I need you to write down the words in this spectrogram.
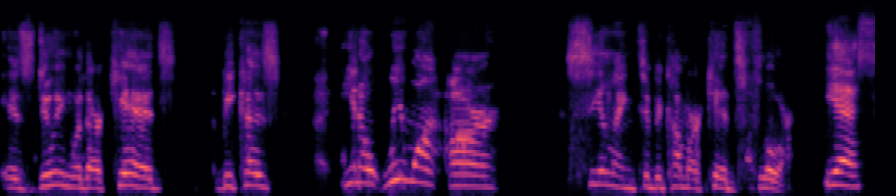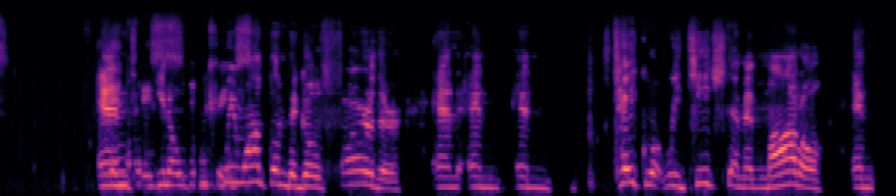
is doing with our kids because, you know, we want our ceiling to become our kids' floor. Yes. And Increase. you know, Increase. we want them to go farther and and and take what we teach them and model and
